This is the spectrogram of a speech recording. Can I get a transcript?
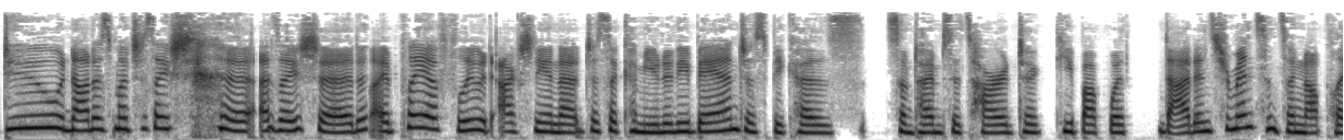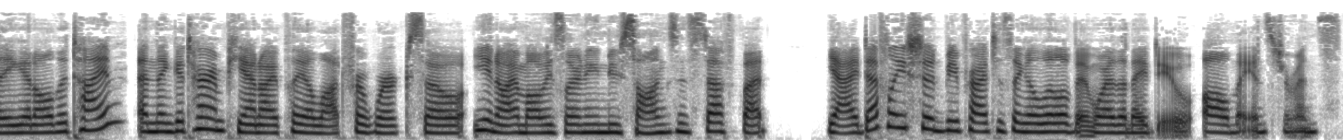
do not as much as I should, as I should. I play a flute actually in a, just a community band just because sometimes it's hard to keep up with that instrument since I'm not playing it all the time. And then guitar and piano, I play a lot for work. So, you know, I'm always learning new songs and stuff, but yeah, I definitely should be practicing a little bit more than I do all my instruments.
